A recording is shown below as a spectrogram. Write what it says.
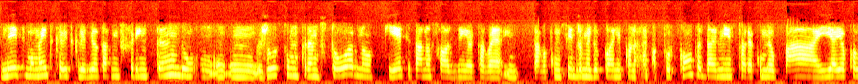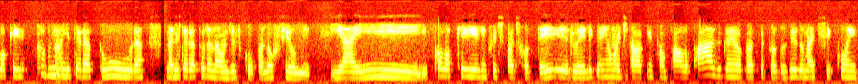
Nesse momento que eu escrevi, eu estava enfrentando um, um, justo um transtorno, que esse tá no sozinho, eu estava com síndrome do pânico né, por conta da minha história com meu pai, e aí eu coloquei tudo na literatura, na literatura não, desculpa, no filme. E aí coloquei ele em festival de roteiro, ele ganhou um edital aqui em São Paulo quase ganhou para ser produzido, mas ficou em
